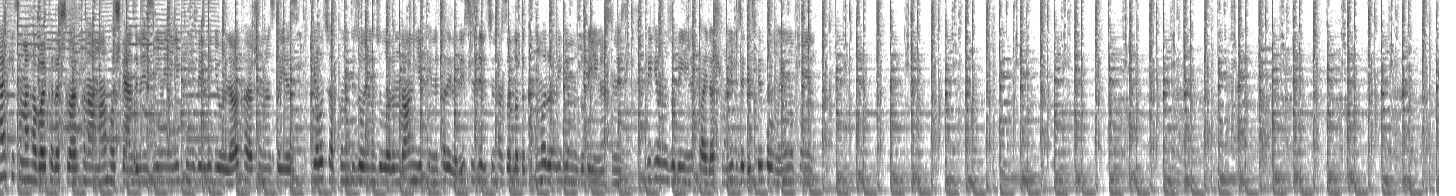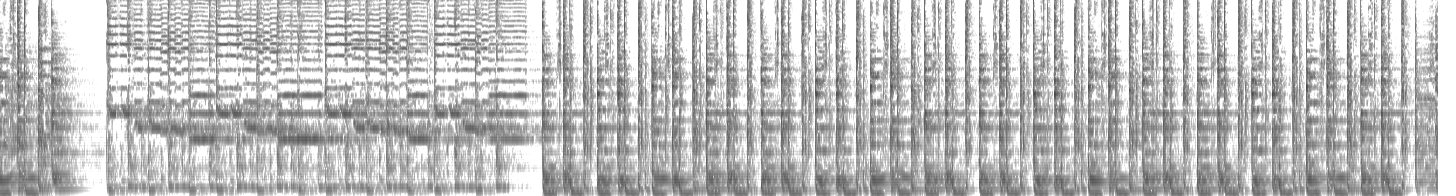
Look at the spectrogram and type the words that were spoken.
Herkese merhaba arkadaşlar kanalıma hoş geldiniz. Yine yepyeni bir videoyla karşınızdayız. Yalı Çapkını dizi oyuncularından yepyeni kareleri sizler için hazırladık. Umarım videomuzu beğenirsiniz. Videomuzu beğenip paylaşmayı, bize destek olmayı unutmayın.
